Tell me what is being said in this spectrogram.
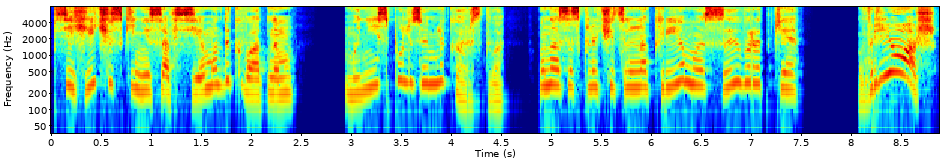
психически не совсем адекватным. Мы не используем лекарства. У нас исключительно кремы, сыворотки». «Врешь!»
